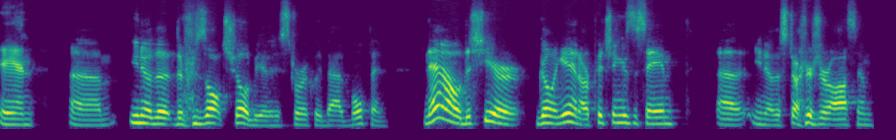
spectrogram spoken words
and um, you know the the results showed we had a historically bad bullpen. Now this year going in, our pitching is the same. Uh, you know the starters are awesome.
